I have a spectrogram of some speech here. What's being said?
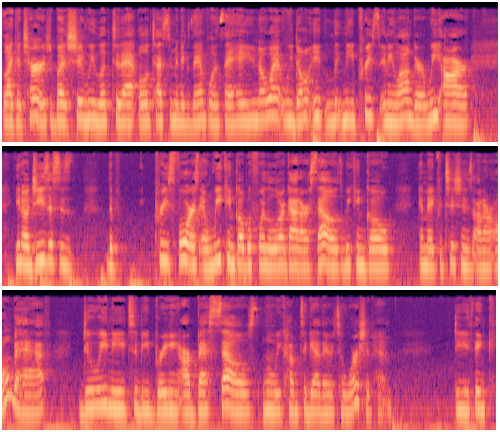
like a church. But should we look to that Old Testament example and say, hey, you know what? We don't need priests any longer. We are, you know, Jesus is the priest for us, and we can go before the Lord God ourselves. We can go and make petitions on our own behalf do we need to be bringing our best selves when we come together to worship Him? Do you think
